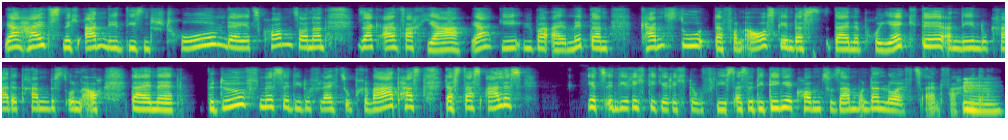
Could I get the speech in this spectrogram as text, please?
Ja, halt's nicht an, diesen Strom, der jetzt kommt, sondern sag einfach ja, ja, geh überall mit. Dann kannst du davon ausgehen, dass deine Projekte, an denen du gerade dran bist und auch deine Bedürfnisse, die du vielleicht so privat hast, dass das alles jetzt in die richtige Richtung fließt. Also die Dinge kommen zusammen und dann läuft's einfach wieder. Mm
